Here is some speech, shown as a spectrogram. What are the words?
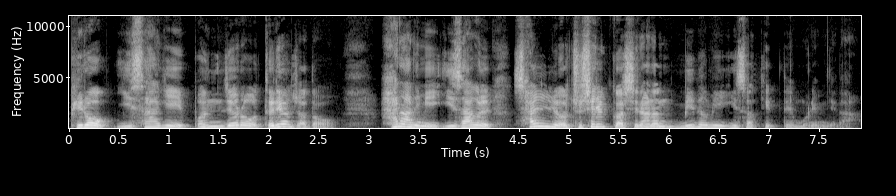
비록 이삭이 번제로 드려져도 하나님이 이삭을 살려주실 것이라는 믿음이 있었기 때문입니다.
